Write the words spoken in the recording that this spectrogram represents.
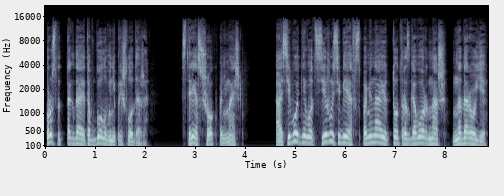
Просто тогда это в голову не пришло даже. Стресс, шок, понимаешь? А сегодня вот сижу себе, вспоминаю тот разговор наш на дороге.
